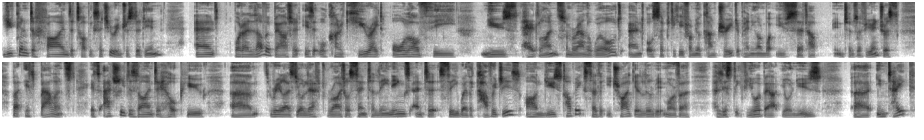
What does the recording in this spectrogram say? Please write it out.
You can define the topics that you're interested in. And what I love about it is it will kind of curate all of the news headlines from around the world and also particularly from your country, depending on what you've set up in terms of your interests, but it's balanced. It's actually designed to help you um, realize your left, right, or center leanings and to see where the coverage is on news topics so that you try and get a little bit more of a holistic view about your news uh, intake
